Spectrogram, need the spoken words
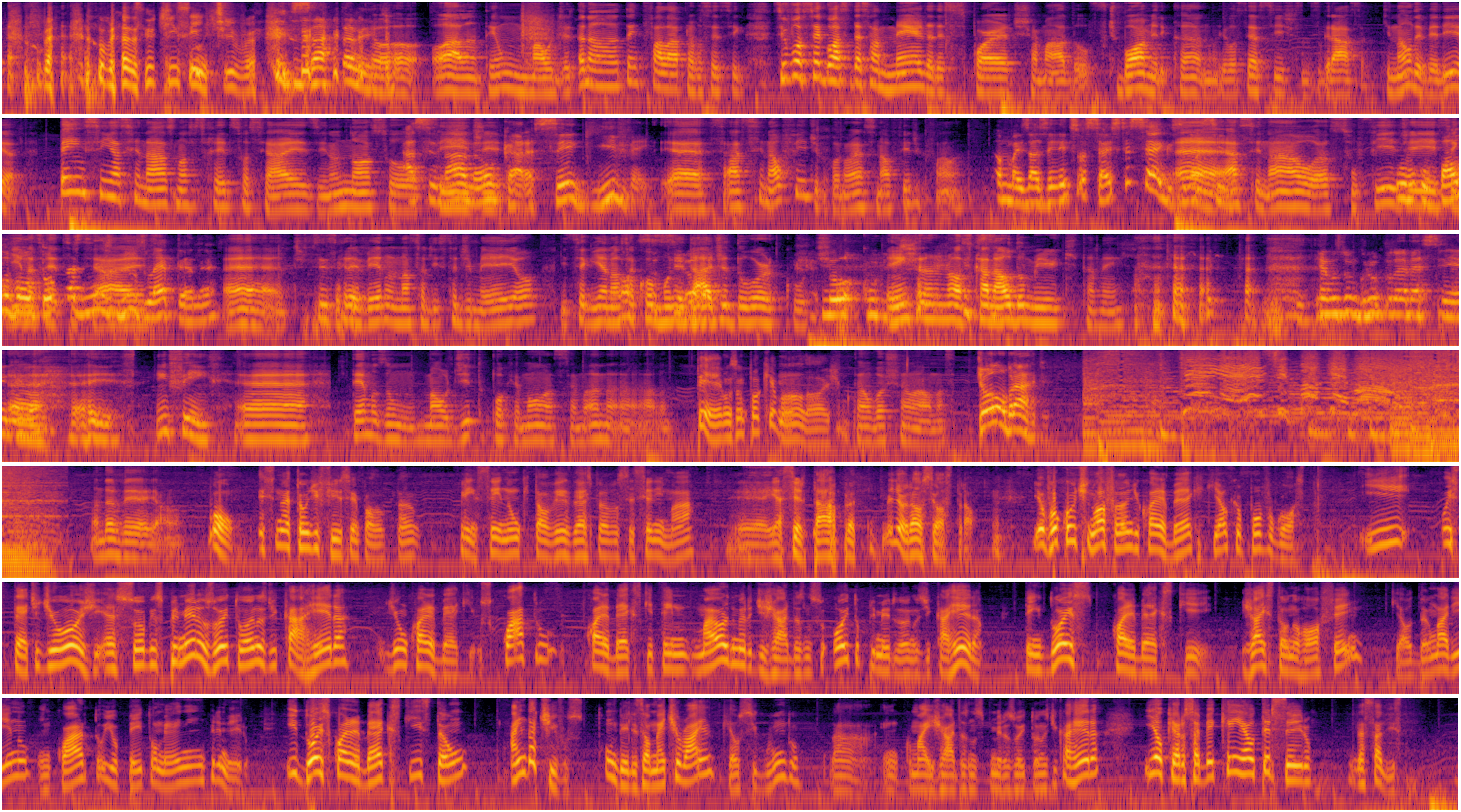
O Brasil te incentiva. Exatamente. Ô, ô, Alan, tem um mal de. Ah, Não, eu tenho que falar pra você seguir. Se você gosta dessa merda desse esporte chamado futebol americano e você assiste essa desgraça que não deveria, pense em assinar as nossas redes sociais e no nosso Assinar feed. não, cara. Seguir, velho. É, assinar o feed, pô, não é assinar o feed que fala? Não, Mas as redes sociais você segue, você É, assina. assinar o, o feed O, o Paulo voltou para as newsletter, né? É, tipo, se inscrever na nossa lista de e-mail e seguir a nossa Nossa comunidade do Orkut. No Orkut. Entra no nosso canal do Mirk também. Temos um grupo no MSN, né? É, é isso. Enfim, é, temos um maldito Pokémon essa semana, Alan. Temos um Pokémon, lógico. Então eu vou chamar o nosso. Joe Lombardi. Quem é esse Pokémon? Manda ver aí, Alan. Bom, esse não é tão difícil, hein, Paulo? Eu pensei num que talvez desse pra você se animar é, e acertar pra melhorar o seu astral. E eu vou continuar falando de quarterback, que é o que o povo gosta. E o stat de hoje é sobre os primeiros oito anos de carreira de um quarterback. Os quatro quarterbacks que têm maior número de jardas nos oito primeiros anos de carreira, tem dois quarterbacks que já estão no Hall of Fame, que é o Dan Marino em quarto e o Peyton Manning em primeiro. E dois quarterbacks que estão ainda ativos. Um deles é o Matt Ryan, que é o segundo na- em- com mais jardas nos primeiros oito anos de carreira. E eu quero saber quem é o terceiro dessa lista.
